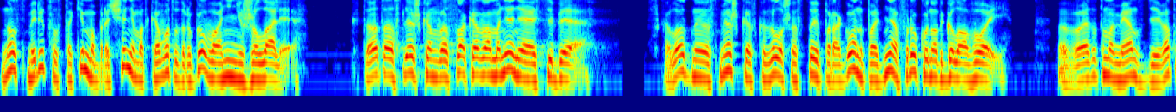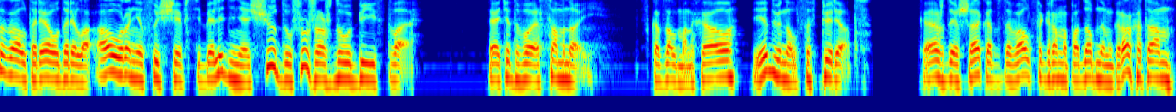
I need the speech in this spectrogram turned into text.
но смириться с таким обращением от кого-то другого они не желали. «Кто-то слишком высокого мнения о себе!» С холодной усмешкой сказал шестой парагон, подняв руку над головой. В этот момент с девятого алтаря ударила аура, несущая в себе леденящую душу жажду убийства. «Эти двое со мной», — сказал Манхао и двинулся вперед. Каждый шаг отзывался громоподобным грохотом,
